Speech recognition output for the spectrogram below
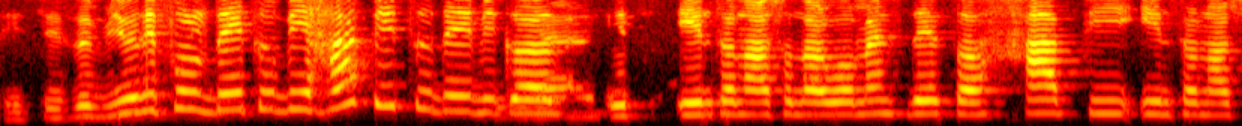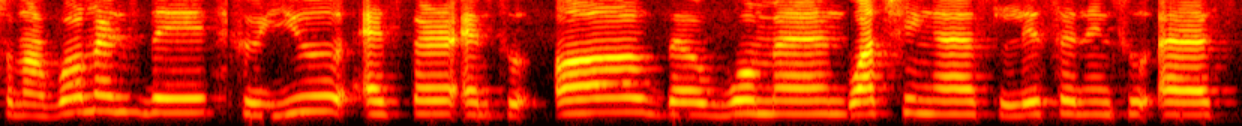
This is a beautiful day to be happy today because yes. it's International Women's Day. So happy International Women's Day to you, Eszter, and to all the women watching us, listening to us,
